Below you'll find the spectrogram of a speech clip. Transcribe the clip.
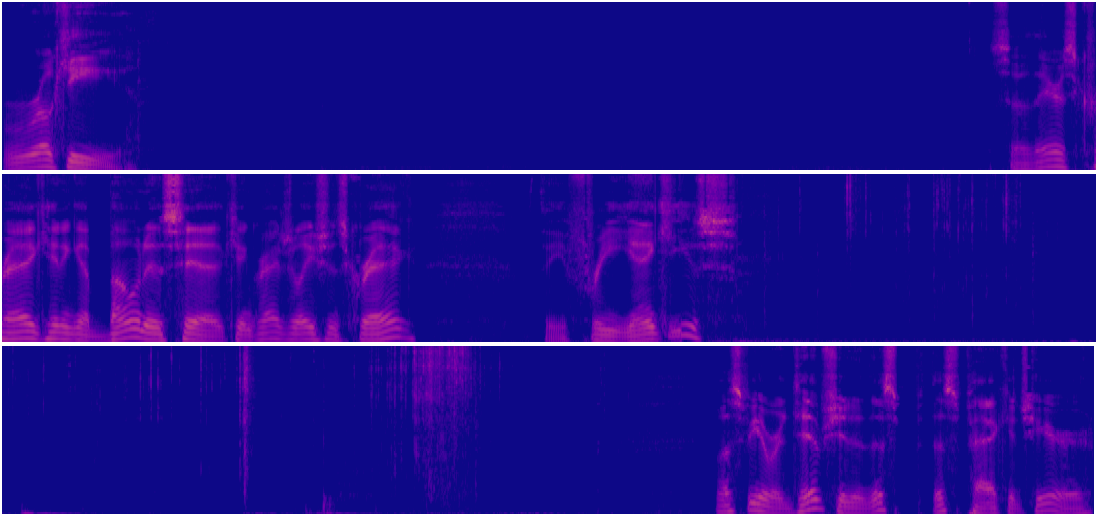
Rookie. So there's Craig hitting a bonus hit. Congratulations, Craig. The free Yankees. Must be a redemption in this this package here.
